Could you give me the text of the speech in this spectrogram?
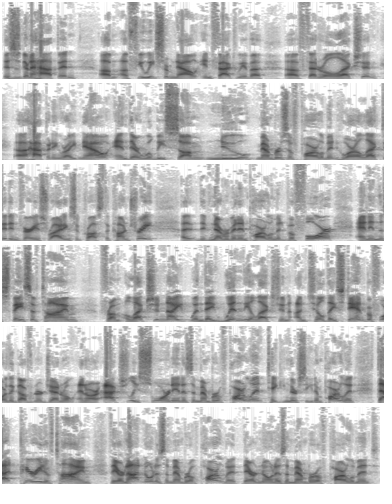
This is going to happen um, a few weeks from now. In fact, we have a, a federal election uh, happening right now, and there will be some new members of parliament who are elected in various ridings across the country. Uh, they've never been in parliament before, and in the space of time from election night, when they win the election, until they stand before the governor general and are actually sworn in as a member of parliament, taking their seat in parliament, that period of time, they are not known as a member of parliament, they're known as a member of parliament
